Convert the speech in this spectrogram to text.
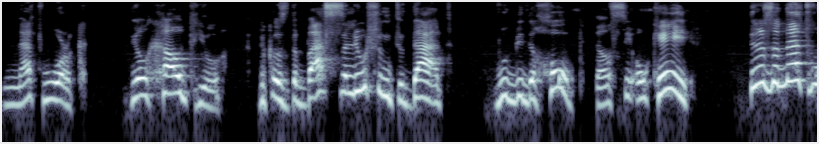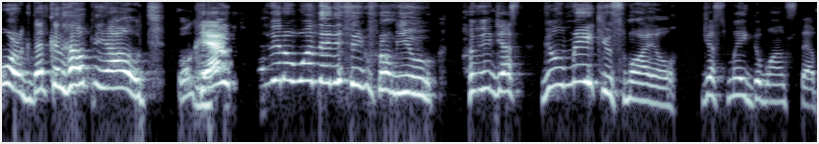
network will help you because the best solution to that would be the hope. They'll see, okay, there's a network that can help me out. Okay. Yeah. And we don't want anything from you. We just will make you smile. Just make the one step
